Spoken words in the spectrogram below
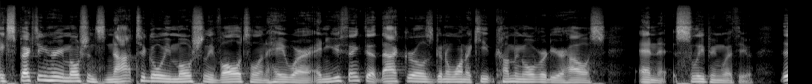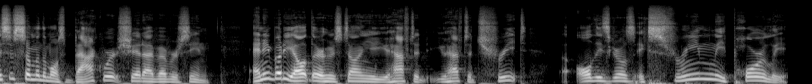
Expecting her emotions not to go emotionally volatile and haywire. And you think that that girl is going to want to keep coming over to your house and sleeping with you. This is some of the most backward shit I've ever seen. Anybody out there who's telling you you have to you have to treat uh, all these girls extremely poorly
